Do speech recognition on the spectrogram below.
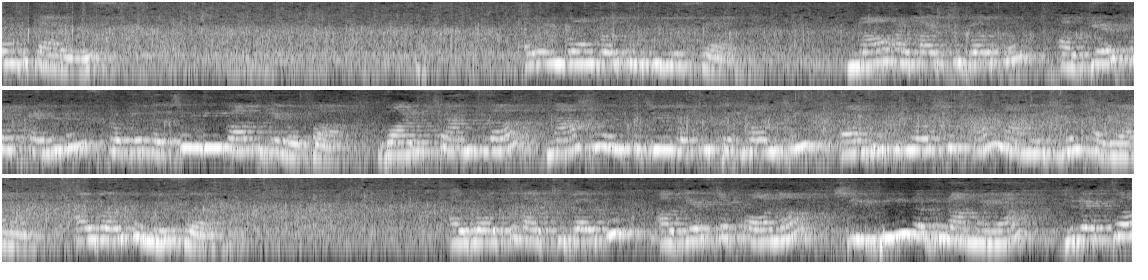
on the dais. A very warm welcome to you, sir. Now I'd like to welcome our guest of eminence, Professor Chindi Vasudevappa, Vice Chancellor, National Institute of Technology, Entrepreneurship and Management, Haryana. I welcome you, sir. I would also like to welcome our guest of honor, Sri B. Raghuramaya, Director,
